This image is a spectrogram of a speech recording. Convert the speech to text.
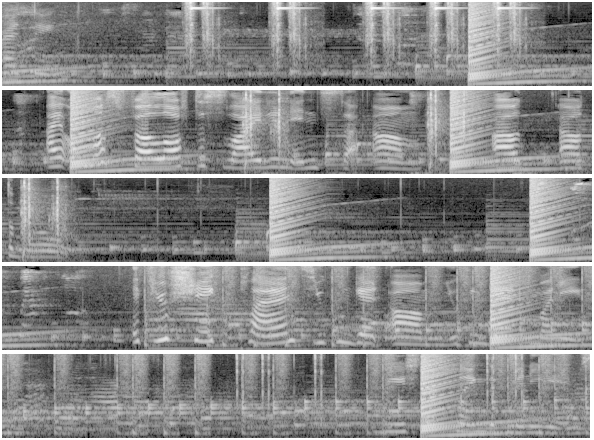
I think. I almost fell off the slide and inside um out out the boat. Shake plants, you can get um you can get money. We start playing the mini games.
